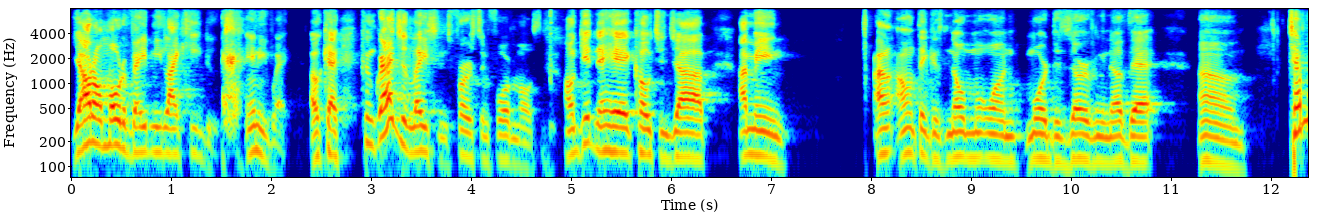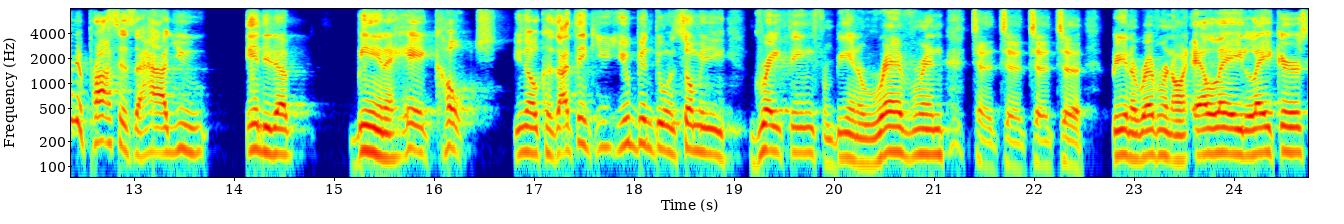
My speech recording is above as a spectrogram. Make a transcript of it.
Y'all don't motivate me like he do. Anyway, okay. Congratulations, first and foremost, on getting a head coaching job. I mean, I, I don't think there's no one more deserving of that. Um, tell me the process of how you ended up being a head coach you know, because I think you you've been doing so many great things from being a reverend to to to to being a reverend on L.A. Lakers.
